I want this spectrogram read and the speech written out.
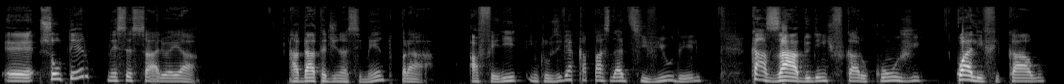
É, solteiro, necessário aí a, a data de nascimento para aferir, inclusive, a capacidade civil dele. Casado, identificar o cônjuge, qualificá-lo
